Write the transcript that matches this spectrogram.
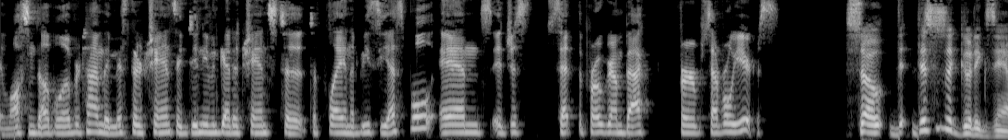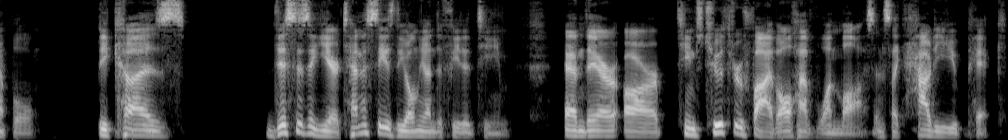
they lost in double overtime. They missed their chance. They didn't even get a chance to to play in a BCS bowl, and it just set the program back for several years. So th- this is a good example because this is a year Tennessee is the only undefeated team, and there are teams two through five all have one loss, and it's like how do you pick?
